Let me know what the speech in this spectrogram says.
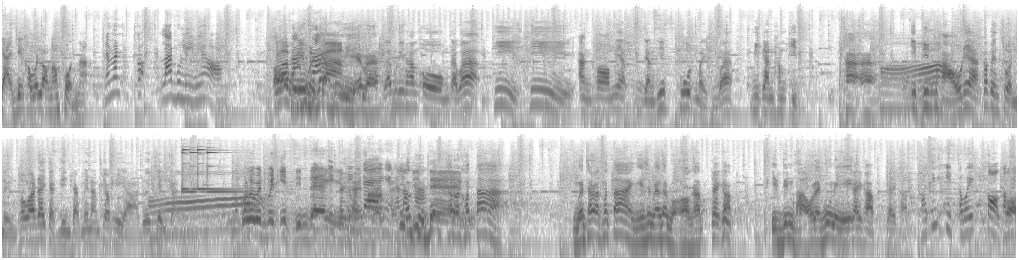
หญ่ๆ ที่เขาไว้รองน้ำฝนอะ นั่นมันก็ราชบุรีไม่ใช่เหรอ ราชบุรีเหมือนกัน ราชบุรีใช่ไหม และบุรีทำโอ่งแต่ว่าที่ที่อ่างทองเนี่ยอย่างที่พูดหมายถึงว่ามีการทำอิฐค่ะอะอิฐดินเผาเนี่ยก็เป็นส่วนหนึ่ง เพราะว่าได้จากดินจากแม่น้ำเจ้าพระยาด้วยเช่นกัน ก็เลยเป็นเป็นอิฐดินแดงอย่างเป็นนี้อิฐดินแดงอย่างนั้นอิเหรฐก็ดิคือนพแดวกงทาราคอตต้า เหมือนทาราคอตต้าอย่างนี้ใช่ไหมท่านผอครับใช่ครับ อิฐดินเผาอะไรพวกนี้ ใช่ครับใช่ครับ อ๋อที่อิฐเอาไว้ก่อกำแพ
